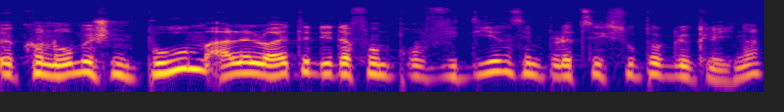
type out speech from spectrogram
ökonomischen Boom? Alle Leute, die davon profitieren, sind plötzlich superglücklich, ne?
